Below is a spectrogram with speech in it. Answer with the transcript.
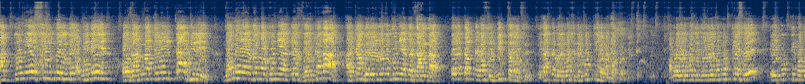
আর দুনিয়া সিজনুল মুমিনিন ও জান্নাতুল কাফিরিন। মুমিনের জন্য দুনিয়াটা জেলখানা আর কাফিরের জন্য দুনিয়াটা জান্নাত। তাহলে তো আপনি রাসুল মিথ্যা বলছে। এই রাস্তা করে মসজিদের মুক্তি সবের মতো আমরা মসজিদের এরকম মুক্তি আছে, এই মুক্তি মতো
